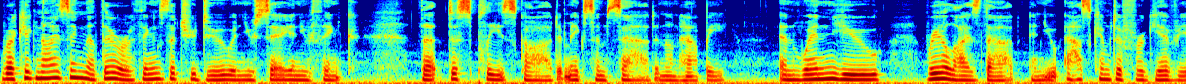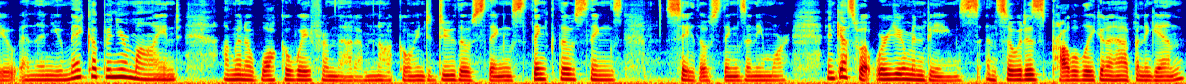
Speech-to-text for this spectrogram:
recognizing that there are things that you do and you say and you think that displease God, it makes Him sad and unhappy and when you realize that and you ask Him to forgive you, and then you make up in your mind, I'm going to walk away from that. I'm not going to do those things, think those things, say those things anymore. And guess what? We're human beings. And so it is probably going to happen again.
